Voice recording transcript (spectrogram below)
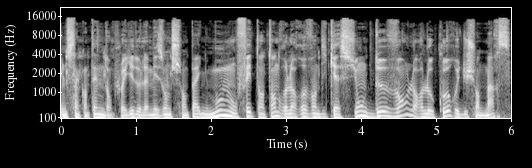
Une cinquantaine d'employés de la maison de Champagne Moum ont fait entendre leurs revendications devant leurs locaux rue du Champ de Mars.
